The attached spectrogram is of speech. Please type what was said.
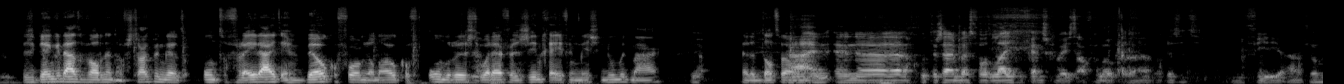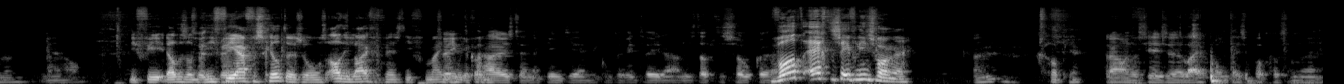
doen. Dus ik denk inderdaad, we hadden het net over startpunt, dat ontevredenheid, in welke vorm dan ook, of onrust, Ja. whatever, zingeving missen, noem het maar. Ja. Ja, dat dat wel... Ja, en, en eh, goed, er zijn best wel wat live events geweest de afgelopen, eh, wat is het? Vier jaar of zo dan? Bijna al. die vier, dat is dat, die vier jaar verschil tussen ons. Al die live events die voor mij Twee keer verhuisd en een kindje en die komt er weer een tweede aan. Dus dat is ook. eh, Wat? Echt? Is Evelien zwanger? Grapje. Trouwens, als je deze live komt, deze podcast, dan eh,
